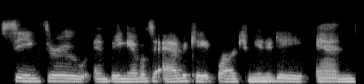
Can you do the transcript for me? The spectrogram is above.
seeing through and being able to advocate for our community and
